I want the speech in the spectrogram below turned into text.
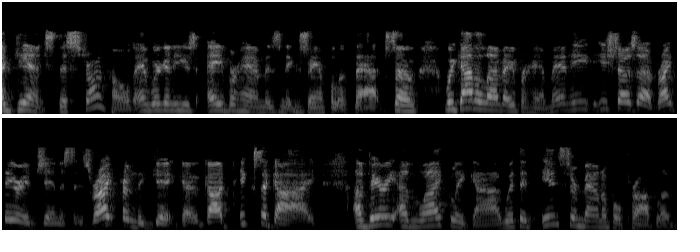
against this stronghold. And we're going to use Abraham as an example of that. So we got to love Abraham, man. He, he shows up right there in Genesis, right from the get go. God picks a guy, a very unlikely guy with an insurmountable problem,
